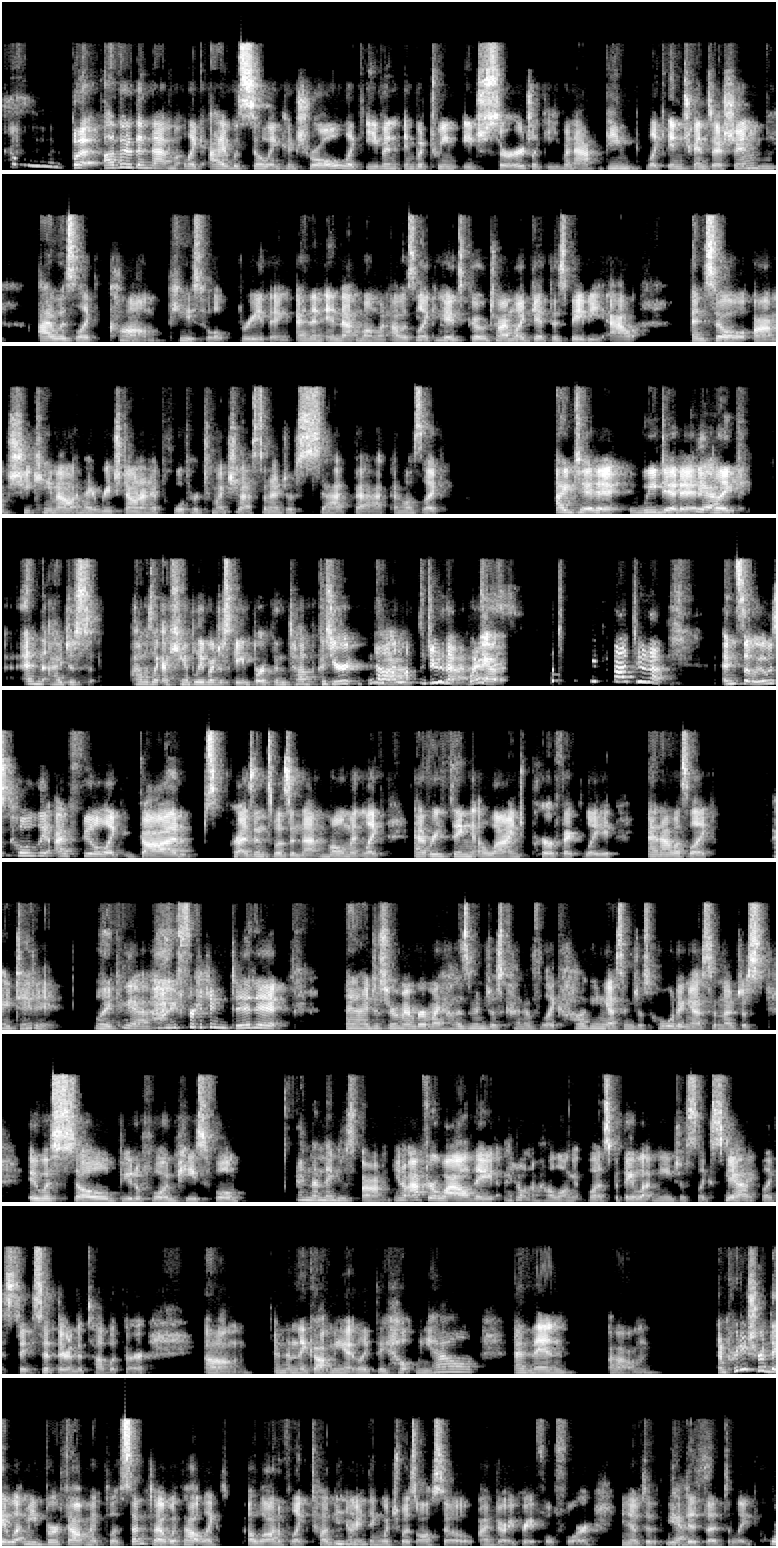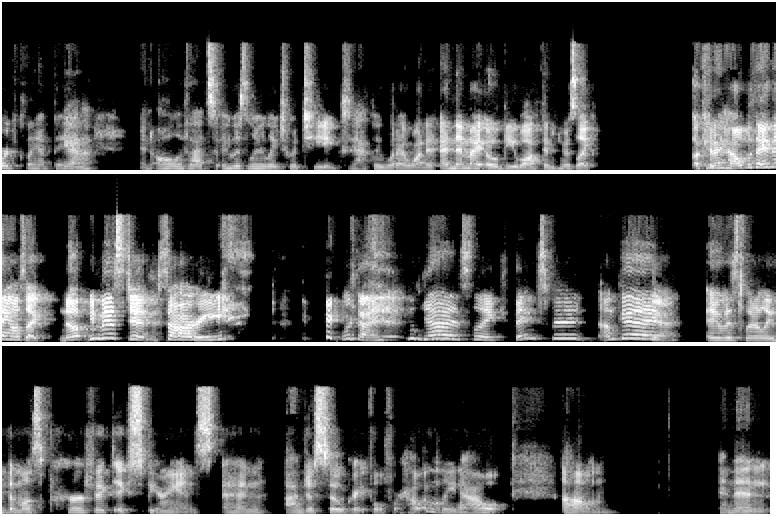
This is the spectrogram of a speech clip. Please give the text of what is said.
but other than that like i was so in control like even in between each surge like even after being like in transition Mhm. I was like calm, peaceful, breathing. And then in that moment, I was like, Mhm. it's go time, like get this baby out. And so um she came out and I reached down and I pulled her to my chest and I just sat back and I was like, I did it. We did it. Yeah. Like, and I just I was like, I can't believe I just gave birth in tub because you're not Yeah. allowed to do that. Right. you cannot do that. And so it was totally, I feel like God's presence was in that moment. Like everything aligned perfectly. And I was like, I did it. Like, Yeah. I freaking did it. And I just remember my husband just kind of like hugging us and just holding us. And I just, it was so beautiful and peaceful. And then they just, um, you know, after a while, they, I don't know how long it was, but they let me just like stay, Yeah. like stay, sit there in the tub with her. Um, and then they got me at like, they helped me out. And then, um, I'm pretty sure they let me birth out my placenta without like a lot of like tugging or Mhm. anything, which was also, I'm very grateful for, you know, to, we did the delayed cord clamping Yeah. and all of that. So it was literally to a T exactly what I wanted. And then my OB walked in and he was like, oh, Can I help with anything? I was like, Nope, you missed it. Sorry. We're done. yes, like, thanks, but I'm good. Yeah. It was literally the most perfect experience. And I'm just so grateful for how it played out. Um, and then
